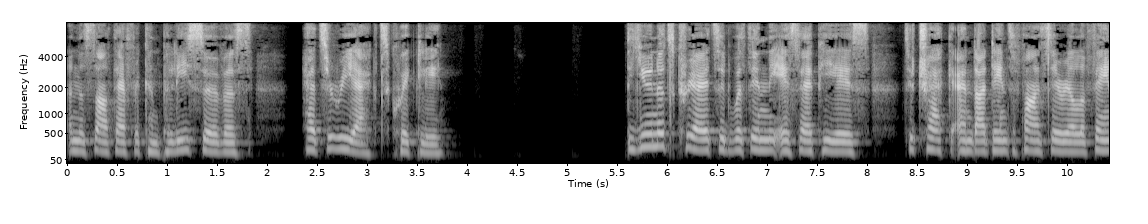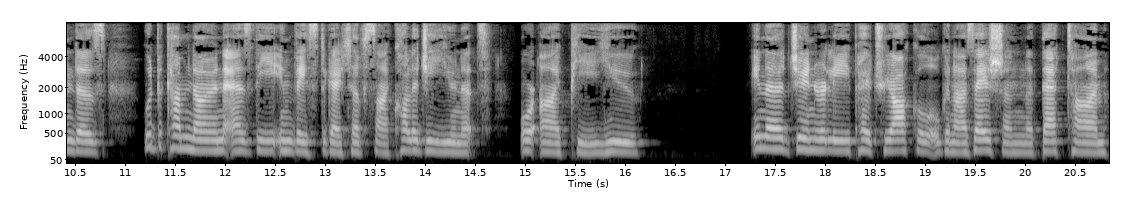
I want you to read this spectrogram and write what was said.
and the South African Police Service had to react quickly. The unit created within the SAPS to track and identify serial offenders would become known as the Investigative Psychology Unit, or IPU. In a generally patriarchal organization at that time,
